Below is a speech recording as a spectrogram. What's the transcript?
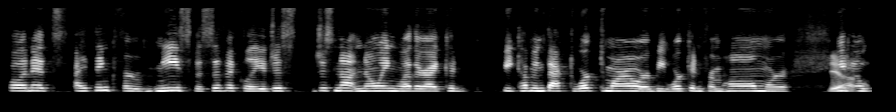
Well, and it's I think for me specifically, just just not knowing whether I could be coming back to work tomorrow or be working from home or yeah. you know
